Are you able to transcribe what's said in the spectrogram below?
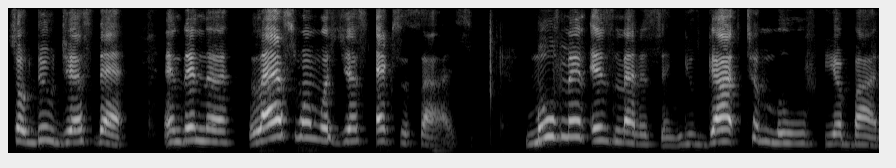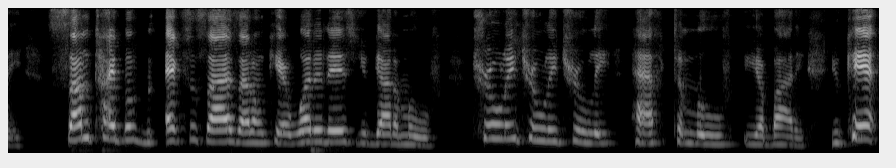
So do just that. And then the last one was just exercise. Movement is medicine. You got to move your body. Some type of exercise, I don't care what it is, you got to move. Truly, truly, truly have to move your body. You can't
